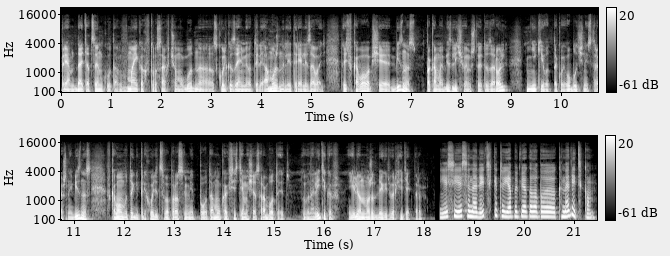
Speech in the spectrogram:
прям дать оценку там в майках, в трусах, в чем угодно, сколько займет, или а можно ли это реализовать? То есть в кого вообще бизнес, пока мы обезличиваем, что это за роль, некий вот такой облачный страшный бизнес, в кого он в итоге приходит с вопросами по тому, как система сейчас работает? В аналитиков? Или он может бегать в архитекторов? Если есть аналитики, то я бы бегала бы к аналитикам.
